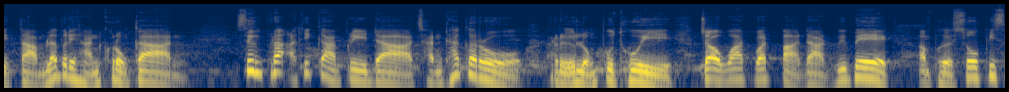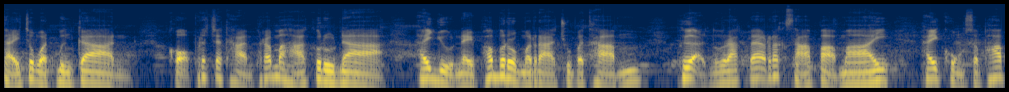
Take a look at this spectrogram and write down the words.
ติดตามและบริหารโครงการ ซึ่งพระอธิการปรีดาชันทกโร หรือหลวงปู่ทุย เจ้าวาดวัดป่าด่านวิเวกอำเภอโซ่พิสัยจังหวัดบึงกาฬขอพระราชทานพระมหากรุณา ให้อยู่ในพระบรมราชูปถัมภ์เพื่ออนุรักษ์และรักษาป่าไม้ ให้คงสภาพ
